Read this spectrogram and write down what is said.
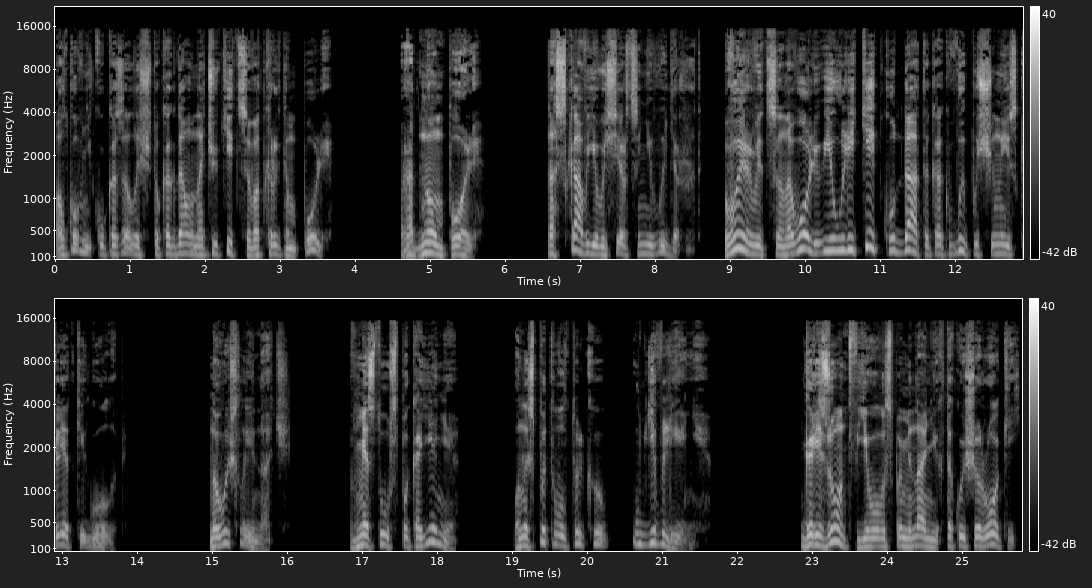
Полковнику казалось, что когда он очутится в открытом поле, родном поле, тоска в его сердце не выдержит, вырвется на волю и улетит куда-то, как выпущенный из клетки голубь. Но вышло иначе. Вместо успокоения он испытывал только удивление. Горизонт в его воспоминаниях такой широкий,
